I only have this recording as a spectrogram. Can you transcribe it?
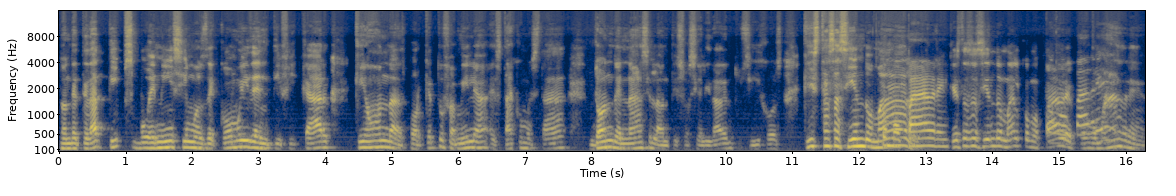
donde te da tips buenísimos de cómo identificar ¿Qué onda? ¿Por qué tu familia está como está? ¿Dónde nace la antisocialidad en tus hijos? ¿Qué estás haciendo mal? Como padre. ¿Qué estás haciendo mal como padre, como, como madre?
